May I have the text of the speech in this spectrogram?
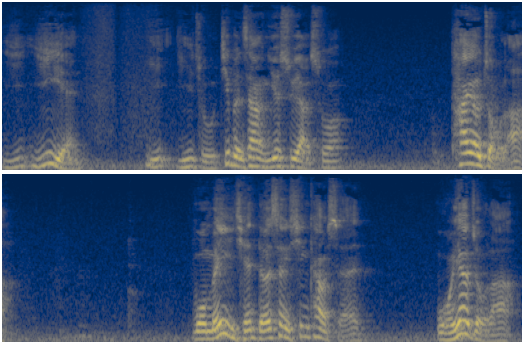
遗遗言遗遗嘱，基本上耶稣亚说他要走了。我们以前得胜信靠神，我要走了，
